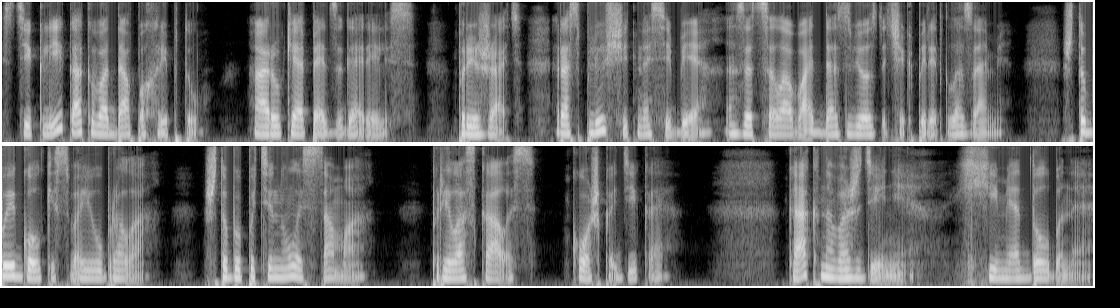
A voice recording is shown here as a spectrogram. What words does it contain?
Стекли, как вода по хребту. А руки опять загорелись. Прижать, расплющить на себе, зацеловать до звездочек перед глазами. Чтобы иголки свои убрала. Чтобы потянулась сама. Приласкалась. Кошка дикая. Как наваждение. Химия долбаная.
